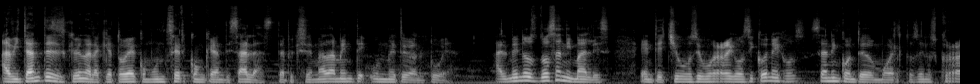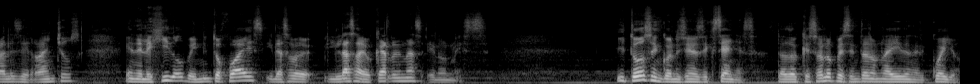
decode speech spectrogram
Habitantes describen a la criatura como un ser con grandes alas, de aproximadamente un metro de altura. Al menos dos animales, entre chivos y borregos y conejos, se han encontrado muertos en los corrales de ranchos en el ejido Benito Juárez y Lázaro Cárdenas en un mes y todos en condiciones extrañas, dado que solo presentan una herida en el cuello,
